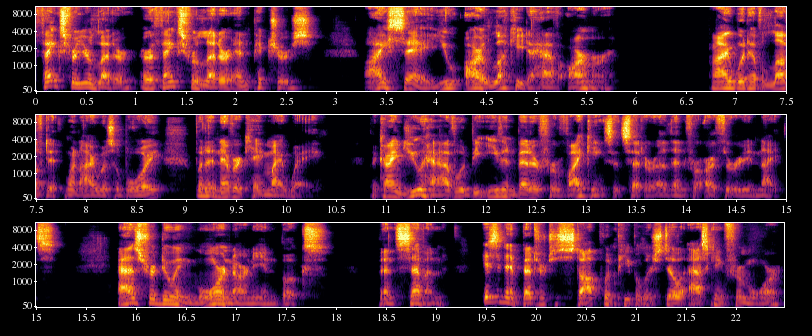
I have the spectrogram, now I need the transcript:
thanks for your letter, or thanks for letter and pictures. I say, you are lucky to have armor. I would have loved it when I was a boy, but it never came my way. The kind you have would be even better for Vikings, etc., than for Arthurian knights. As for doing more Narnian books than seven, isn't it better to stop when people are still asking for more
